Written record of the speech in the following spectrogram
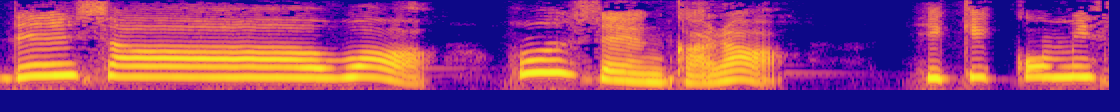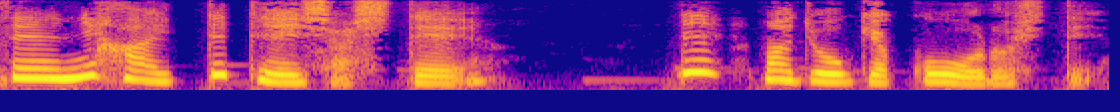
電車は本線から引き込み線に入って停車して、で、まあ、乗客を降ろして、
